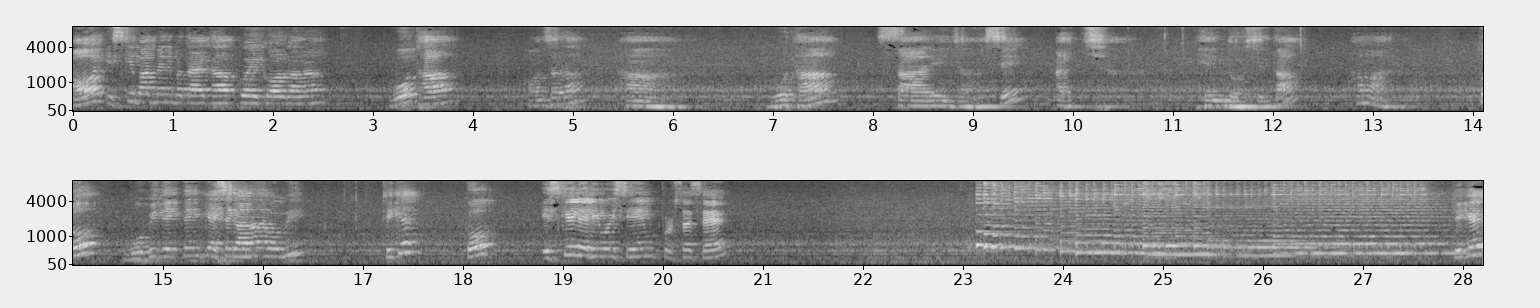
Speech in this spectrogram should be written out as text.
और इसके बाद मैंने बताया था आपको एक और गाना। वो था, कौन सा था? हाँ वो था, सारे जहाँ से अच्छा हिंदोस्ता हमारा। तो वो भी देखते हैं कि कैसे गाना है वो भी। ठीक है? तो इसके लिए भी वही सेम प्रोसेस है। ठीक है?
